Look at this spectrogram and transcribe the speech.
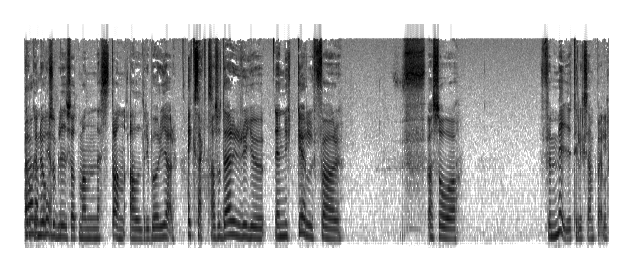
Då Öva kan det också bli så att man nästan aldrig börjar. Exakt. Alltså där är det ju en nyckel för, alltså för mig till exempel.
